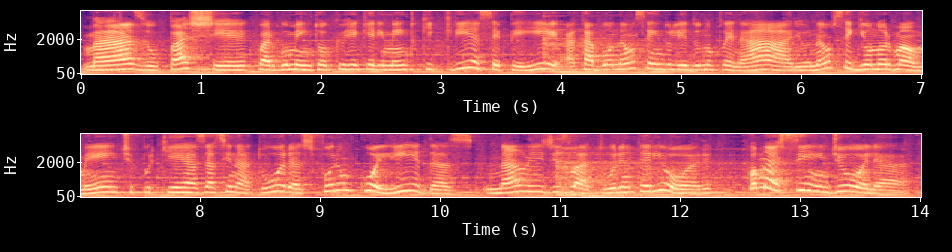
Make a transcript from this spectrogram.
Mas o Pacheco argumentou que o requerimento que cria a CPI acabou não sendo lido no plenário, não seguiu normalmente porque as assinaturas foram colhidas na legislatura anterior. Como assim, Julia?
